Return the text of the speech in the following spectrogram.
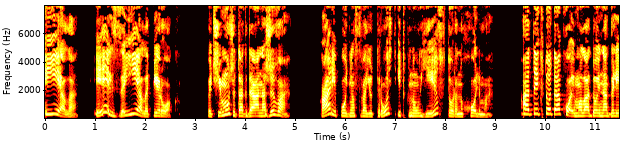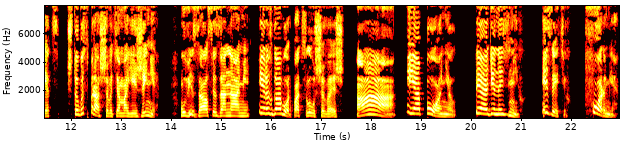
«Ела! Эльза ела пирог!» «Почему же тогда она жива?» Кари поднял свою трость и ткнул ею в сторону Хольма. «А ты кто такой, молодой наглец, чтобы спрашивать о моей жене? Увязался за нами и разговор подслушиваешь. А, я понял. Ты один из них, из этих, в форме,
